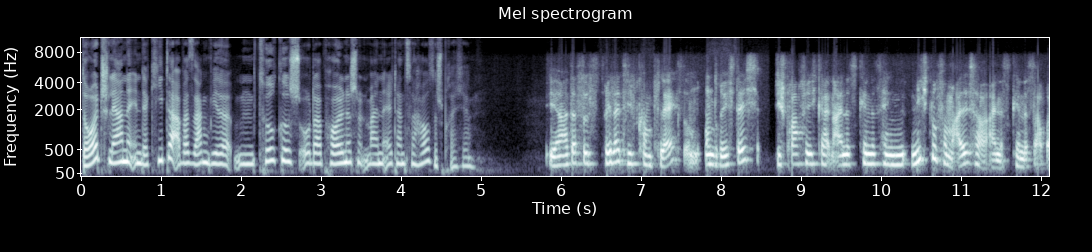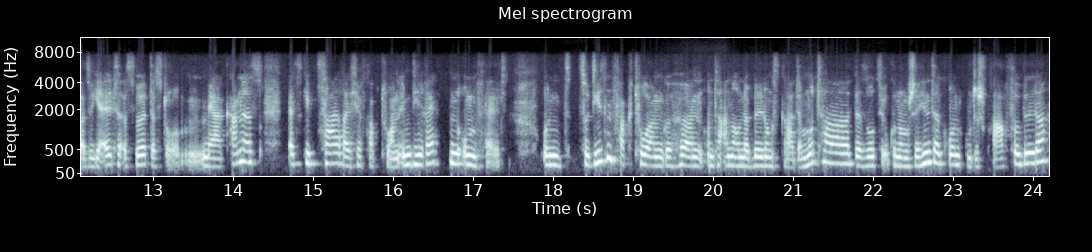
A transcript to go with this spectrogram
Deutsch lerne in der Kita, aber sagen wir hm, Türkisch oder Polnisch mit meinen Eltern zu Hause spreche? Ja, das ist relativ komplex und, und, richtig. Die Sprachfähigkeiten eines Kindes hängen nicht nur vom Alter eines Kindes ab. Also je älter es wird, desto mehr kann es. Es gibt zahlreiche Faktoren im direkten Umfeld. Und zu diesen Faktoren gehören unter anderem der Bildungsgrad der Mutter, der sozioökonomische Hintergrund, gute Sprachvorbilder,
